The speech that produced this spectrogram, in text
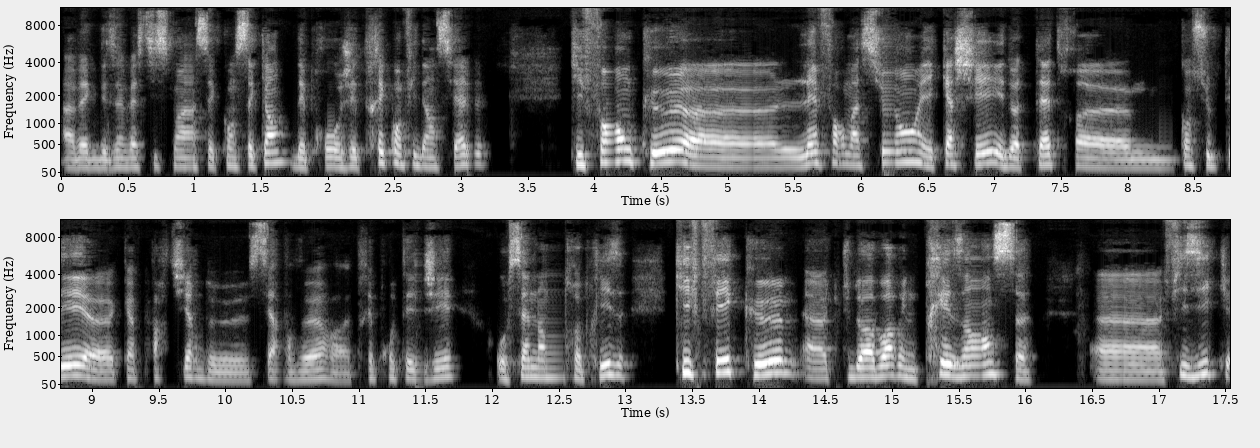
avec des investissements assez conséquents, des projets très confidentiels qui font que euh, l'information est cachée et doit être euh, consultée euh, qu'à partir de serveurs très protégés au sein de l'entreprise, qui fait que tu dois avoir une présence physique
